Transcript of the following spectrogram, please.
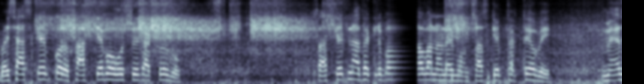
ভাই সাবস্ক্রাইব করো। সাবস্ক্রাইব অবশ্যই থাকতে হবে সাবস্ক্রাইব না থাকলে পাবা না ডায়মন্ড সাবস্ক্রাইব থাকতে হবে। ম্যাচ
